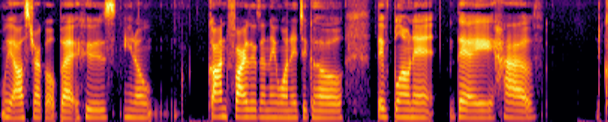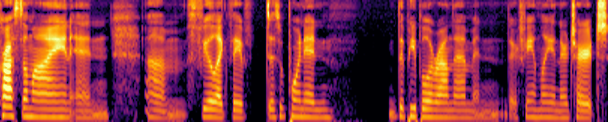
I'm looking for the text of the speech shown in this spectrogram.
we all struggle, but who's you know gone farther than they wanted to go. They've blown it. They have crossed the line and um, feel like they've disappointed the people around them and their family and their church.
